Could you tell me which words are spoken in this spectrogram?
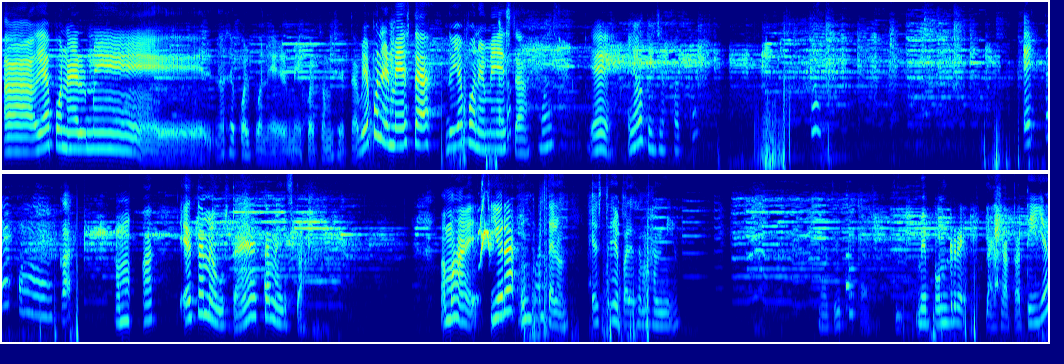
Ah, voy a ponerme. No sé cuál ponerme, cuál camiseta. Voy a ponerme esta. Voy a ponerme esta. Eh. ¿hay algo que se falta? Esta es como un cat. Vamos a- esta me gusta, ¿eh? Esta me gusta. Vamos a ver. Y ahora un pantalón. Este me parece más al mío. Me pondré las zapatillas,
